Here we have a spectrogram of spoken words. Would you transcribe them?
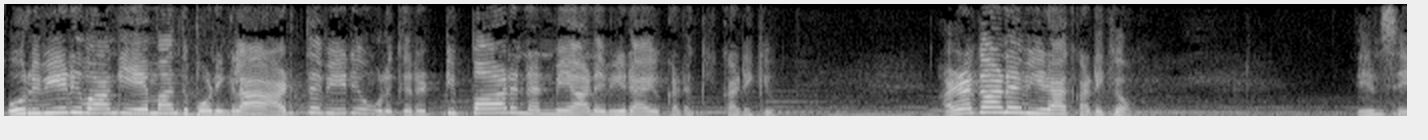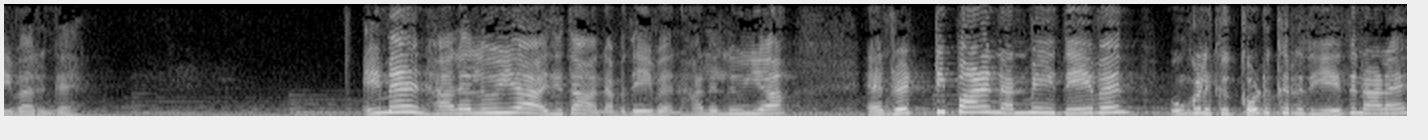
ஒரு வீடு வாங்கி ஏமாந்து போனீங்களா? அடுத்த வீடு உங்களுக்கு ரெட்டிப்பான நன்மையான வீடாக கிடைக்கும் கிடைக்கும். அழகான வீடா கிடைக்கும். தேவன் செய்வாருங்க. ஏமேன் ஹலலூயா இதுதான் நம்ம தேவன். ஹலலூயா என் ரெட்டிப்பான நன்மை தேவன் உங்களுக்கு கொடுக்கிறது எதனால?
